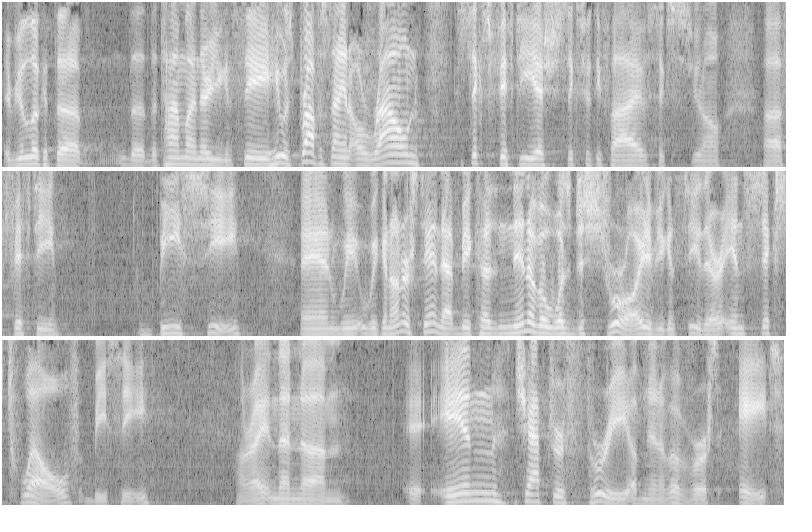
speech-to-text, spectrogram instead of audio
if you look at the, the, the timeline there, you can see he was prophesying around 650 ish, 655, 6 you know uh, 50 BC. And we, we can understand that because Nineveh was destroyed, if you can see there, in 612 BC. All right, and then um, in chapter 3 of Nineveh, verse 8,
